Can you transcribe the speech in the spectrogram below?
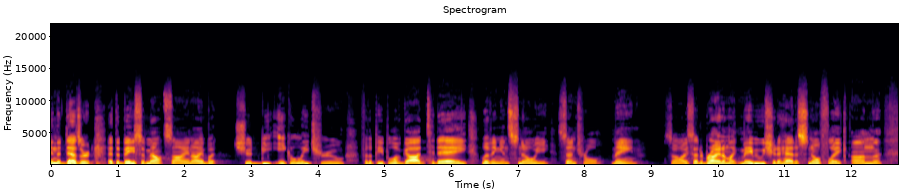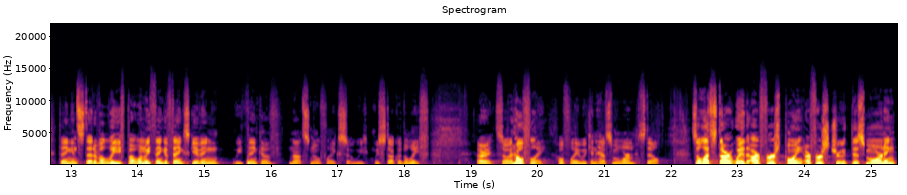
in the desert at the base of Mount Sinai, but should be equally true for the people of God today living in snowy central Maine. So I said to Brian, I'm like, maybe we should have had a snowflake on the thing instead of a leaf. But when we think of Thanksgiving, we think of not snowflakes, so we, we stuck with the leaf. All right, so and hopefully, hopefully we can have some warm still. So let's start with our first point, our first truth this morning.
